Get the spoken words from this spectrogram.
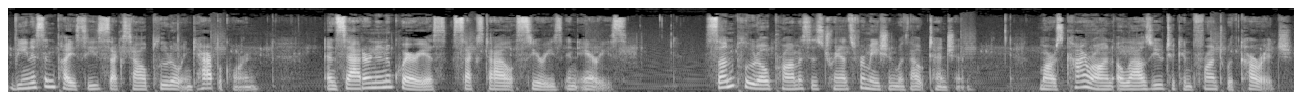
Venus in Pisces sextile Pluto in Capricorn, and Saturn in Aquarius sextile Ceres in Aries. Sun Pluto promises transformation without tension. Mars Chiron allows you to confront with courage.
